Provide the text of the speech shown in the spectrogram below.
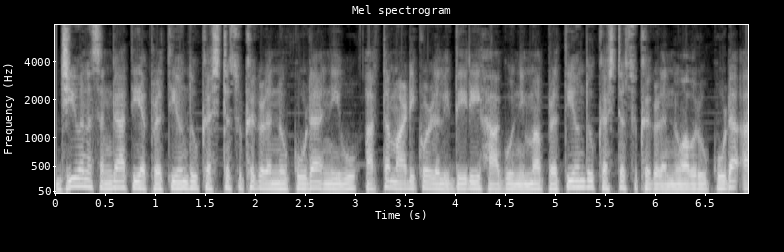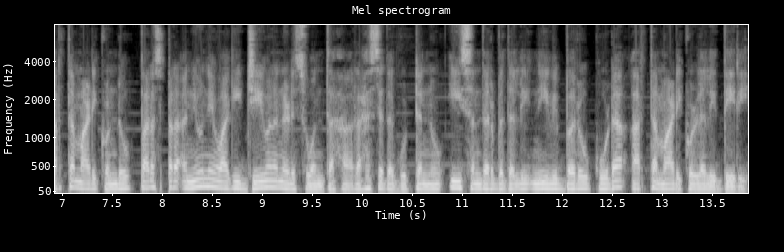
ಜೀವನ ಸಂಗಾತಿಯ ಪ್ರತಿಯೊಂದು ಕಷ್ಟ ಸುಖಗಳನ್ನು ಕೂಡ ನೀವು ಅರ್ಥ ಮಾಡಿಕೊಳ್ಳಲಿದ್ದೀರಿ ಹಾಗೂ ನಿಮ್ಮ ಪ್ರತಿಯೊಂದು ಕಷ್ಟ ಸುಖಗಳನ್ನು ಅವರು ಕೂಡ ಅರ್ಥ ಮಾಡಿಕೊಂಡು ಪರಸ್ಪರ ಅನ್ಯೋನ್ಯವಾಗಿ ಜೀವನ ನಡೆಸುವಂತಹ ರಹಸ್ಯದ ಗುಟ್ಟನ್ನು ಈ ಸಂದರ್ಭದಲ್ಲಿ ನೀವಿಬ್ಬರೂ ಕೂಡ ಅರ್ಥ ಮಾಡಿಕೊಳ್ಳಲಿದ್ದೀರಿ.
